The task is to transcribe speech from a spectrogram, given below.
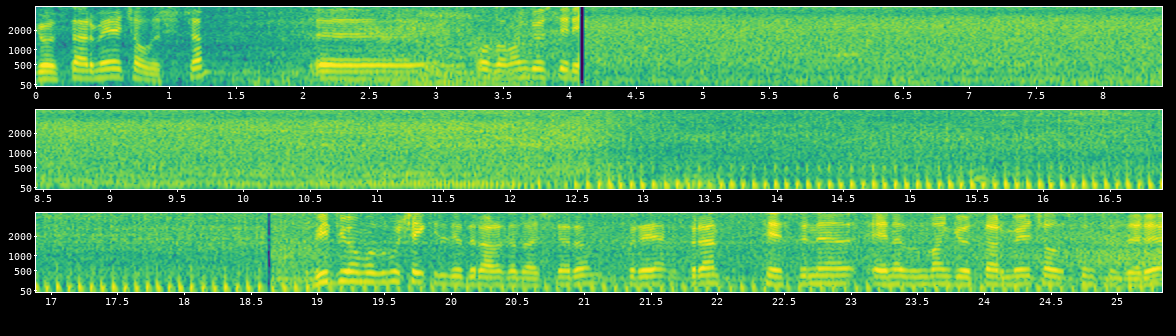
göstermeye çalışacağım. E, o zaman göstereyim. Videomuz bu şekildedir arkadaşlarım. Fre, fren testini en azından göstermeye çalıştım sizlere.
